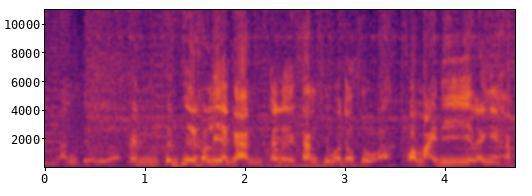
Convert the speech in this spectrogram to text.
ำร้านก๋วยเตี๋ยวเรือ เป็นเพื่อนๆเขาเรียกกัน ก็เลยตั้งชื่อว่าเจ้าสัวความหมายดีอะไรเงี้ยครับ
